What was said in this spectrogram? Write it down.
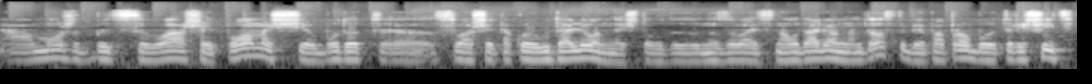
а, может быть, с вашей помощью будут, э, с вашей такой удаленной, что называется, на удаленном доступе, попробуют решить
